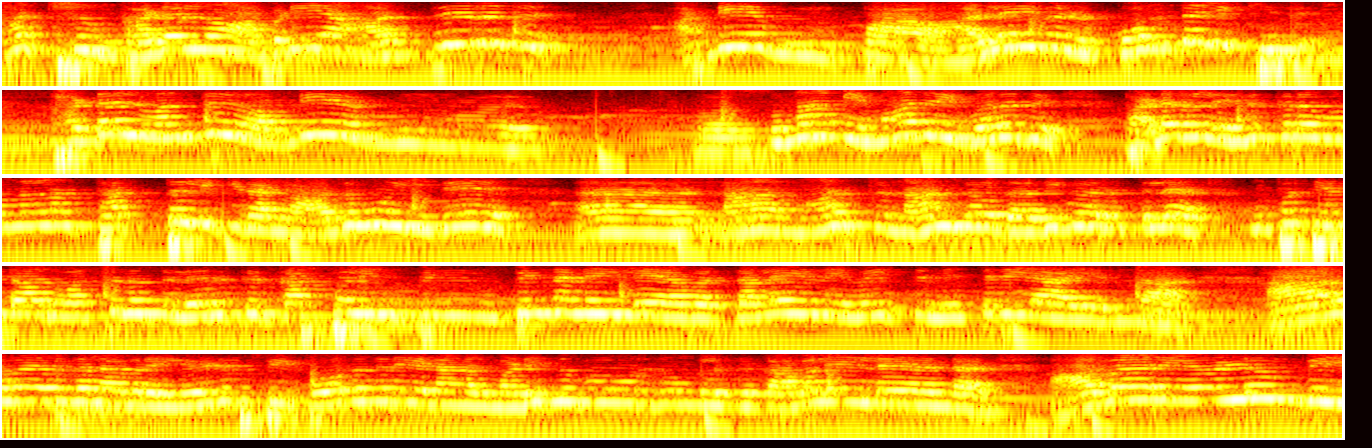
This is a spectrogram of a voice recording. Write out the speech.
காற்றும் கடலும் அப்படியே அதிருது. அப்படியே ப- அலைகள் கொந்தளிக்குது. கடல் வந்து அப்படியே சுனாமி மாதிரி வருது. படகுல இருக்கிறவங்க எல்லாம் தத்தளிக்கிறாங்க. அதுவும் இது நான் மார்க் நான்காவது அதிகாரத்துல முப்பத்தி எட்டாவது வசனத்துல இருக்கு. கப்பலின் பின் பின்னணியிலே அவர் தலையணை வைத்து நித்திரையா இருந்தார் அவர்கள் அவரை எழுப்பி போதகரே நாங்கள் மடிந்து போவது உங்களுக்கு கவலை இல்லை என்றார். அவர் எழும்பி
